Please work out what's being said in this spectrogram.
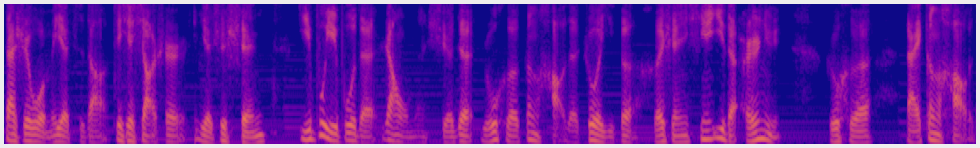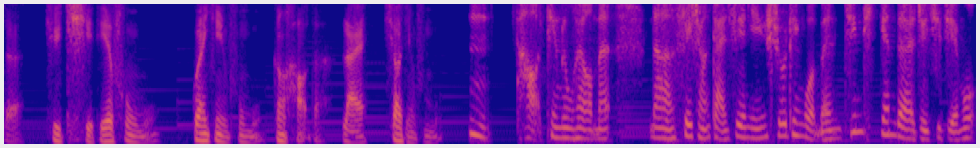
但是我们也知道，这些小事儿也是神一步一步的让我们学着如何更好的做一个合神心意的儿女，如何来更好的去体贴父母、关心父母，更好的来孝敬父母。嗯。好，听众朋友们，那非常感谢您收听我们今天的这期节目。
